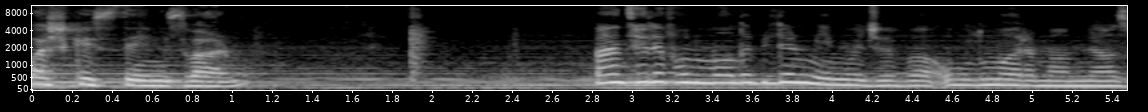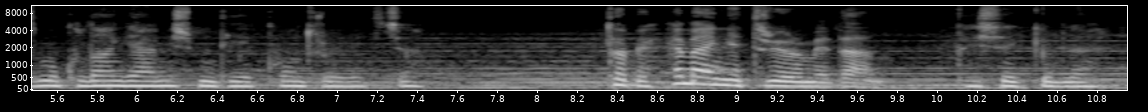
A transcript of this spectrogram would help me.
Başka isteğiniz var mı? Ben telefonumu alabilir miyim acaba? Oğlumu aramam lazım okuldan gelmiş mi diye kontrol edeceğim. Tabii, hemen getiriyorum Eda Hanım. Teşekkürler.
